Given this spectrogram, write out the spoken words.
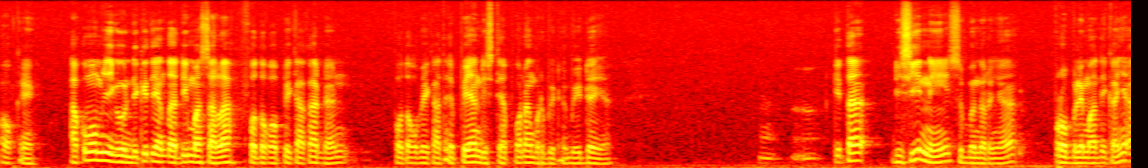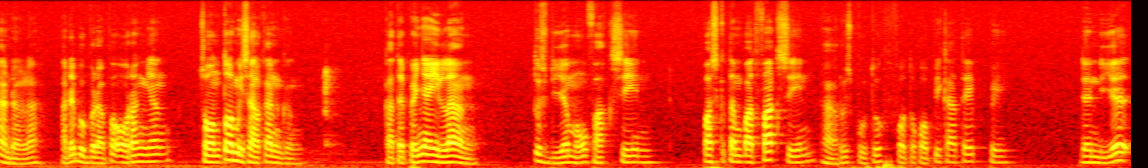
Oke, aku mau menyinggung dikit yang tadi masalah fotokopi KK dan fotokopi KTP yang di setiap orang berbeda-beda ya. nah. Kita di sini sebenarnya problematikanya adalah ada beberapa orang yang contoh misalkan Geng, KTP-nya hilang, terus dia mau vaksin. Pas ke tempat vaksin harus butuh fotokopi KTP. Dan dia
